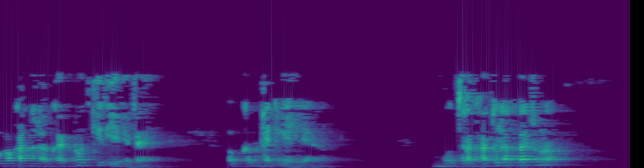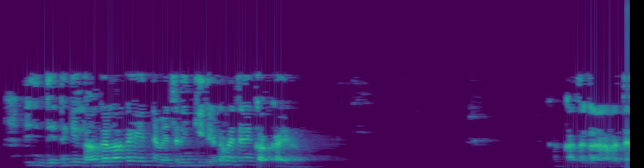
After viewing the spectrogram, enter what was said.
ඔබ කඳුලක් කරනොත් කිරියකට ඔක්කොම කැටි ගහලා යනවා. මුත්‍ර කඳුලක් වැටුණොත් ඉතින් දෙන්නගේ ළඟ ළඟ එන්න මෙතනින් කියනවා මෙතනින් කක්කය. කක්කත ගන්නවද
